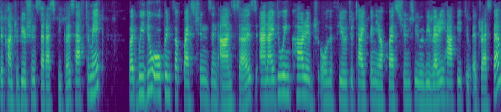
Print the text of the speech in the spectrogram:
the contributions that our speakers have to make. But we do open for questions and answers. And I do encourage all of you to type in your questions. We will be very happy to address them.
